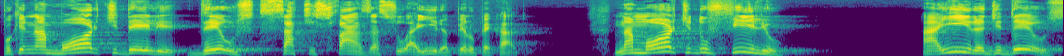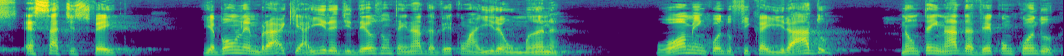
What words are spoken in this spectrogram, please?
Porque na morte dele, Deus satisfaz a sua ira pelo pecado. Na morte do filho, a ira de Deus é satisfeita. E é bom lembrar que a ira de Deus não tem nada a ver com a ira humana. O homem, quando fica irado, não tem nada a ver com quando,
